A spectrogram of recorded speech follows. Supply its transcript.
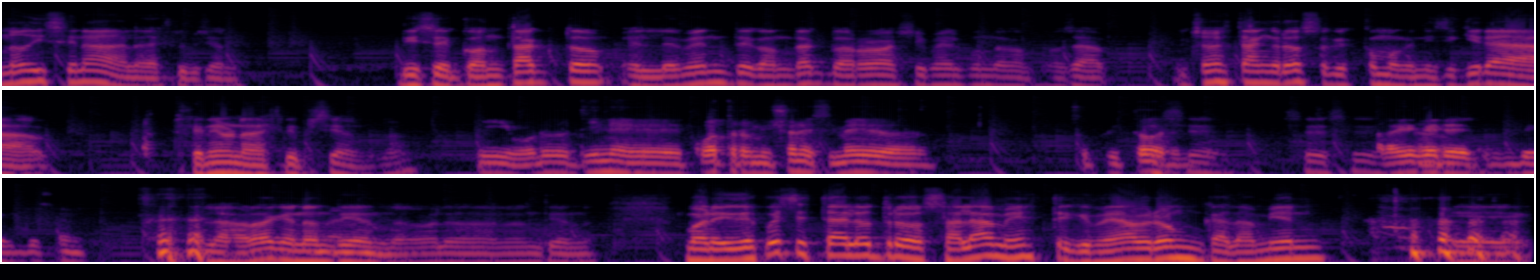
no dice nada en la descripción. Dice contacto, el demente contacto arroba gmail.com. O sea, el chabón es tan grosso que es como que ni siquiera genera una descripción, ¿no? Sí, boludo, tiene 4 millones y medio de suscriptores. Sí, sí, sí. ¿Para qué querés de inclusión? La verdad que no entiendo, boludo, no entiendo. Bueno, y después está el otro salame este que me da bronca también. eh,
